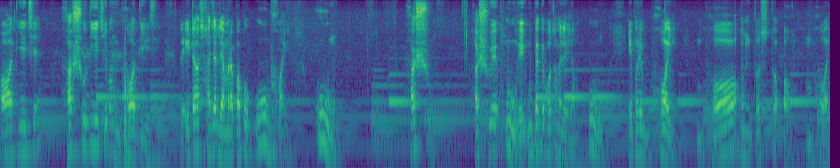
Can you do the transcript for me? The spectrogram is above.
অ দিয়েছে, হস্য দিয়েছে এবং ভ দিয়েছে। এটা সাজালে আমরা পাবো উ ভয়। উ, হস্য। হস্যে উ, এই উটাকে প্রথমে লিখলাম। উ, এরপরে ভয়, ভ অন্তস্থ অ, ভয়।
